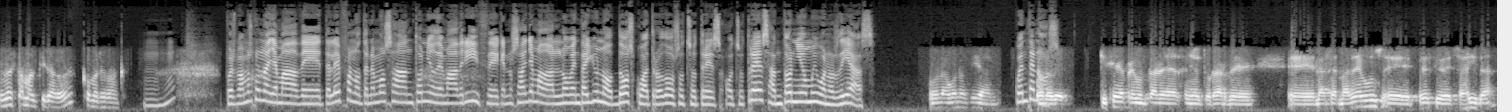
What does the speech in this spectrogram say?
No está mal tirado, ¿eh? Commerzbank. Ujú. Pues vamos con una llamada de teléfono. Tenemos a Antonio de Madrid eh, que nos ha llamado al 91 242 8383. Antonio, muy buenos días. Hola, buenos días. Cuéntenos. Bueno, quisiera preguntarle al señor Iturralde, eh, las Armadeus, eh, precio de salida,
